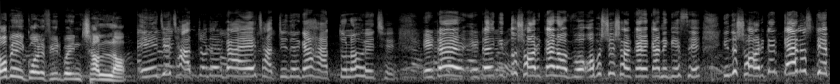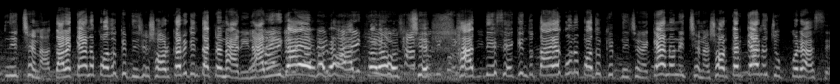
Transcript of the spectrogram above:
তবেই করে ফিরবো ইনশাল্লাহ। এই যে ছাত্রদের গায়ে, ছাত্রীদের গায়ে হাত তোলা হয়েছে, এটা এটা কিন্তু সরকার অবশ্যই সরকারের কানে গেছে, কিন্তু সরকার কেন স্টেপ নিচ্ছে না? তারা কেন পদক্ষেপ নিচ্ছে? সরকার কিন্তু একটা নারী, নারীর গায়ে এভাবে হাত করা হচ্ছে, হাত দিয়েছে, কিন্তু তারা কোনো পদক্ষেপ নিচ্ছে না, কেন নিচ্ছে না? সরকার কেন চুপ করে আছে?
